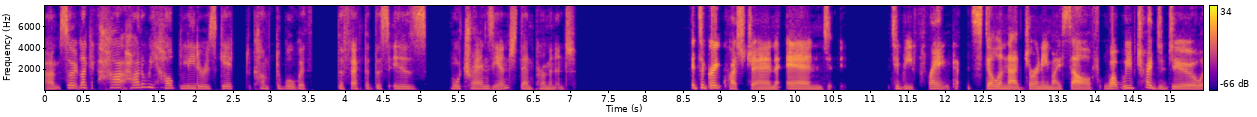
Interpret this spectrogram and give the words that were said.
Um, so, like, how how do we help leaders get comfortable with the fact that this is more transient than permanent? It's a great question, and to be frank, still in that journey myself. What we've tried to do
